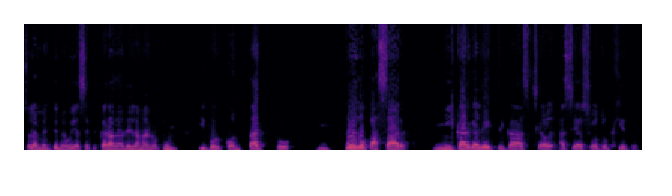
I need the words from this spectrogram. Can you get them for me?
solamente me voy a acercar a darle la mano ¡pum! y por contacto puedo pasar mi carga eléctrica hacia, hacia ese otro objeto.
